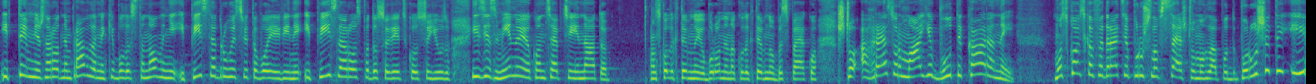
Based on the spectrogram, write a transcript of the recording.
і тим міжнародним правилам, які були встановлені і після Другої світової війни, і після розпаду Совєтського Союзу, і зі зміною концепції НАТО. З колективної оборони на колективну безпеку, що агресор має бути караний. Московська Федерація порушила все, що могла порушити, і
